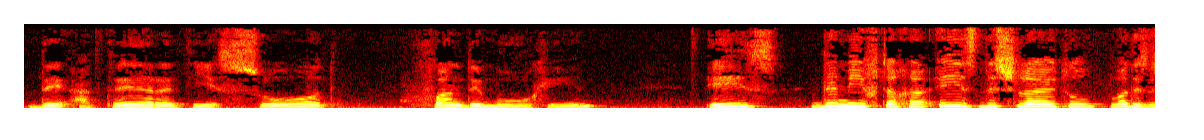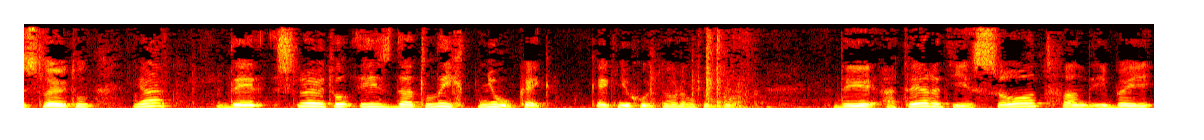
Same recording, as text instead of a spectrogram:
de ateret jesod van de is de miftacha, is de sleutel. Wat is de sleutel? Ja, de sleutel is dat licht nu. Kijk, kijk nu goed naar op het. De ateret jesod van de,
